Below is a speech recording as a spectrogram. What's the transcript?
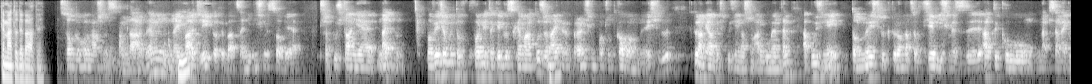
tematu debaty. Co było naszym standardem? Najbardziej to chyba ceniliśmy sobie przepuszczanie, powiedziałbym to w formie takiego schematu, że najpierw braliśmy początkową myśl, która miała być później naszym argumentem, a później tą myśl, którą na przykład wzięliśmy z artykułu napisanego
